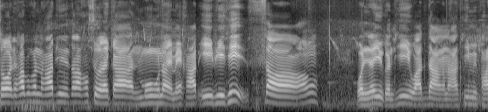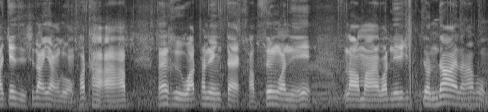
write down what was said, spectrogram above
สวัสดีครับทุกคนครับยินดีต้อนรับเข้าสู่รายการมูหน่อยไหมครับ EP ที่สองวันนี้เราอยู่กันที่วัดดังนะครับที่มีพระเกจิชื่อดังอย่างหลวงพ่อทาครับนั่นก็คือวัดพะเนงแตกครับ ซึ่งวันนี้เรามาวัดนี้จนได้นะครับผม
